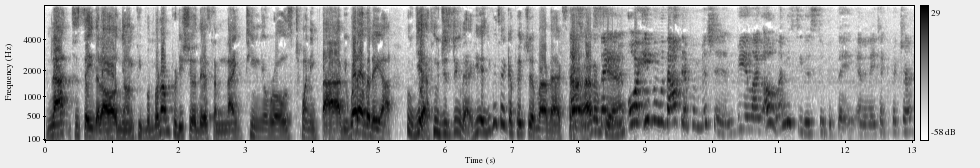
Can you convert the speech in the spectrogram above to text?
not to say that all young people, but I'm pretty sure there's some 19 year olds, 25, whatever they are, who yeah, who just do that. Here, you can take a picture of my vax That's card. what I don't saying. care. Or even without their permission, being like, oh, let me see this stupid thing. And then they take a picture.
